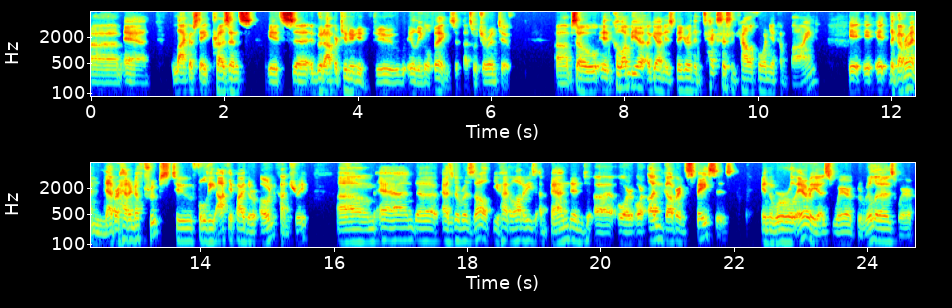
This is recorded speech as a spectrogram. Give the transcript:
um, and lack of state presence, it's a good opportunity to do illegal things if that's what you're into. Um, so Colombia, again, is bigger than Texas and California combined. It, it, the government never had enough troops to fully occupy their own country. Um, and uh, as a result, you had a lot of these abandoned uh, or, or ungoverned spaces in the rural areas where guerrillas, where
